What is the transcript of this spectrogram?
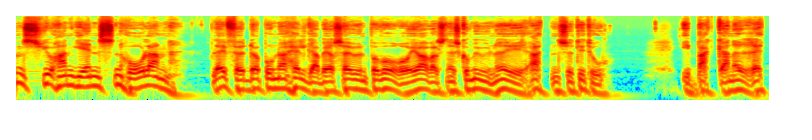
Hans Johan Jensen Haaland ble født opp under Helgabergshaugen på Vårå i Avaldsnes kommune i 1872. I bakkene rett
